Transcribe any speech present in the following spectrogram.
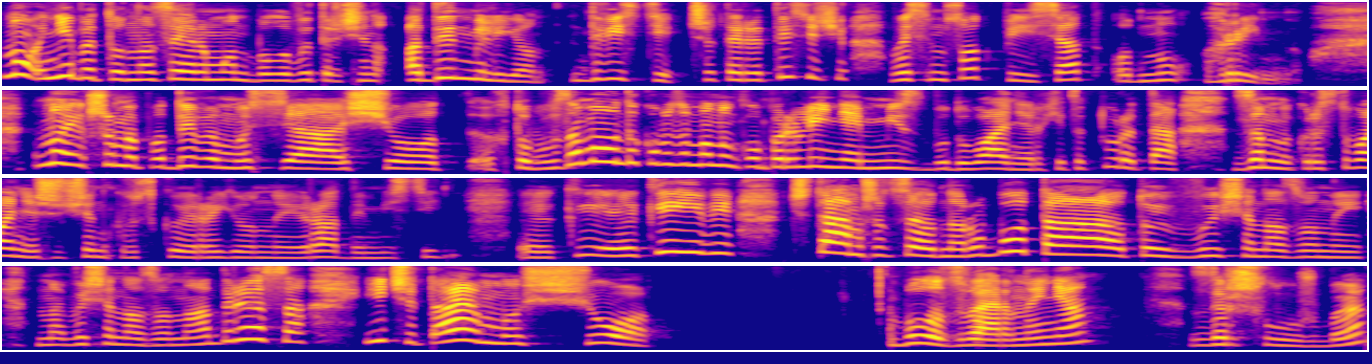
Ну, нібито на цей ремонт було витрачено 1 мільйон 204 тисячі 851 гривню. Ну, якщо ми подивимося, що хто був замовником, замовником управління міст будування, архітектури та землекористування Шевченківської районної ради в місті е, Ки- Києві, читаємо, що це одна робота, той вище названий вище названа адреса, і читаємо, що було звернення з держслужби.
